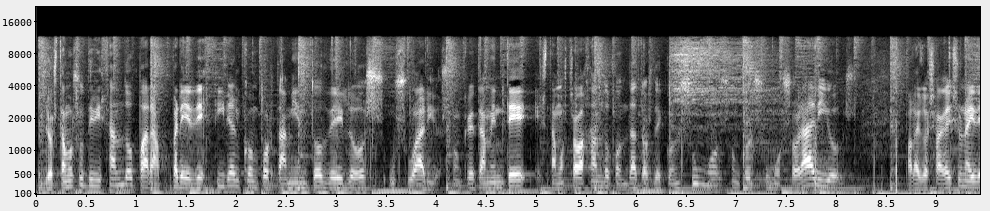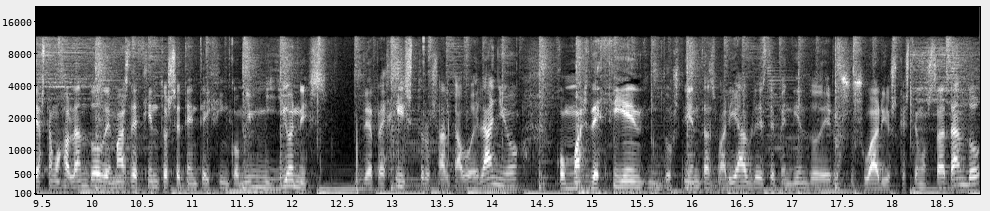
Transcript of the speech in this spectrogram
y lo estamos utilizando para predecir el comportamiento de los usuarios. Concretamente estamos trabajando con datos de consumo, con consumos horarios. Para que os hagáis una idea estamos hablando de más de 175.000 millones de registros al cabo del año, con más de 100, 200 variables dependiendo de los usuarios que estemos tratando.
